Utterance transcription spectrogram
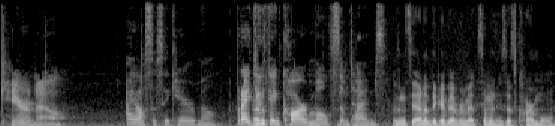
caramel. I also say caramel, but I do don't- think caramel sometimes. I was gonna say I don't think I've ever met someone who says caramel.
